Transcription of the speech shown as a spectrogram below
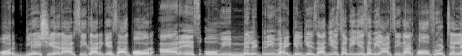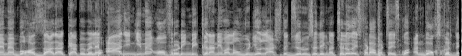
और ग्लेशियर आरसी कार के साथ और R S O V military vehicle के साथ। ये सभी के सभी आरसी कार ऑफ़ रोड चलने में बहुत ज़्यादा कैपेबल है। तो आज इनकी मैं ऑफ़ रोडिंग भी कराने वाला हूँ। वीडियो लास्ट तक ज़रूर से देखना। चलो इस फटाफट से इसको अनबॉक्स करते हैं।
